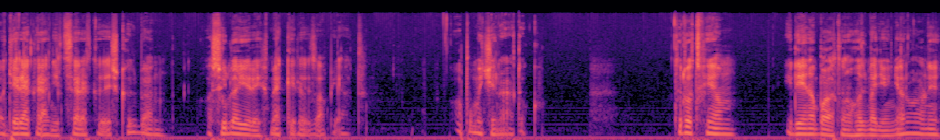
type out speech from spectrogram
A gyerek rányit szeretkezés közben a szüleire is megkérdezi az apját. Apu, mit csináltok? Tudod, fiam, idén a Balatonhoz megyünk nyaralni,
